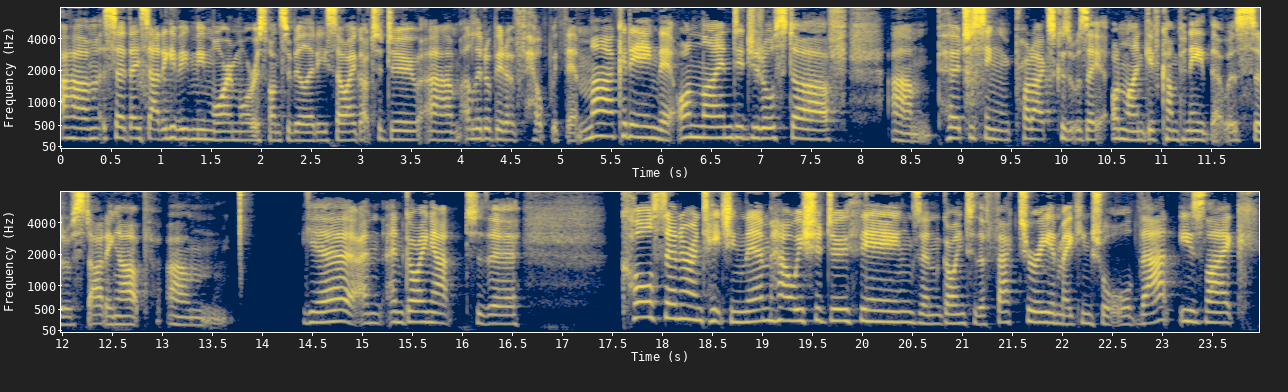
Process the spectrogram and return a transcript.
Um, so they started giving me more and more responsibility. So I got to do um, a little bit of help with their marketing, their online digital stuff, um, purchasing products because it was an online gift company that was sort of starting up. Um, yeah, and and going out to the call center and teaching them how we should do things, and going to the factory and making sure all that is like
